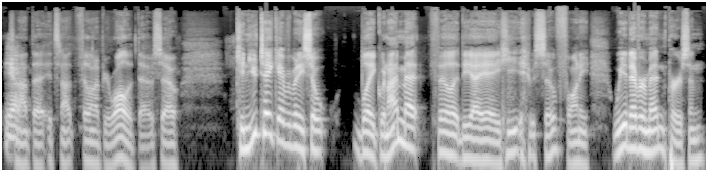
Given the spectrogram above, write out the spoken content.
It's yeah. not that it's not filling up your wallet though. So can you take everybody? So Blake, when I met Phil at DIA, he it was so funny. We had never met in person.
